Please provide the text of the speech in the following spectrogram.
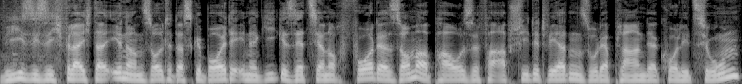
Wie Sie sich vielleicht erinnern, sollte das Gebäudeenergiegesetz ja noch vor der Sommerpause verabschiedet werden, so der Plan der Koalition.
